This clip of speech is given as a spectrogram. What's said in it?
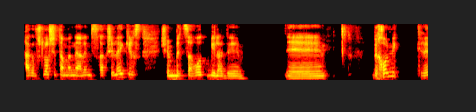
אגב, שלושת המנהלי משחק של לייקרס, שהם בצרות בלעדיהם. בכל מקרה,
